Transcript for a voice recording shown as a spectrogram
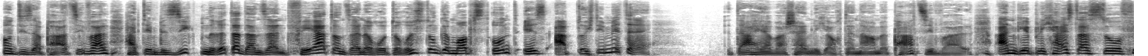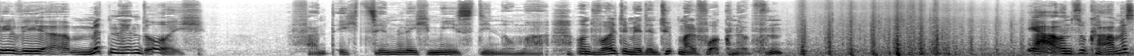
Und dieser Parzival hat dem besiegten Ritter dann sein Pferd und seine rote Rüstung gemopst und ist ab durch die Mitte. Daher wahrscheinlich auch der Name Parzival. Angeblich heißt das so viel wie äh, mitten hindurch. Fand ich ziemlich mies die Nummer und wollte mir den Typ mal vorknöpfen. Ja, und so kam es,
